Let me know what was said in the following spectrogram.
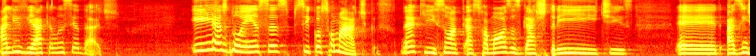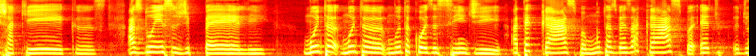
aliviar aquela ansiedade. E as doenças psicossomáticas, né, que são as famosas gastrites, é, as enxaquecas, as doenças de pele, muita, muita, muita coisa assim de. Até caspa, muitas vezes a caspa é de, de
